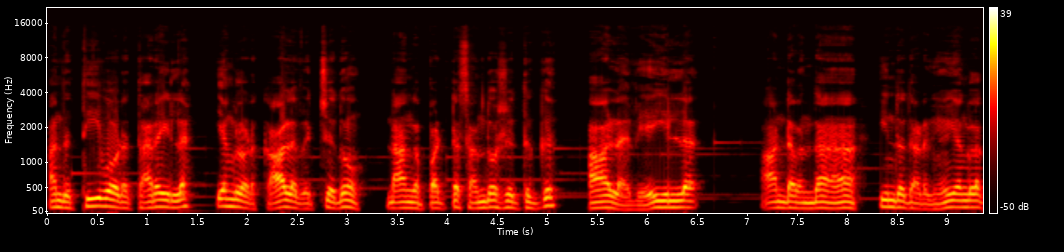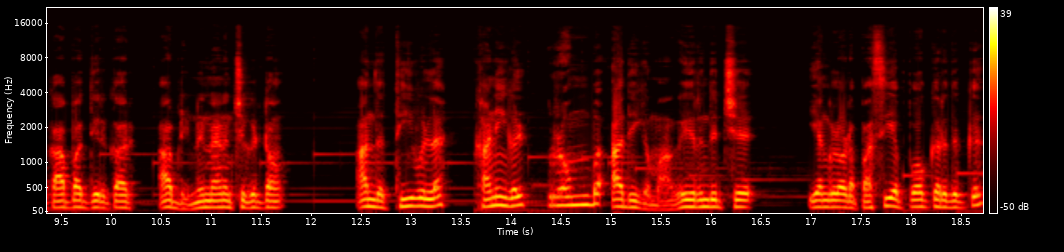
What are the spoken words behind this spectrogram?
அந்த தீவோட தரையில எங்களோட காலை வச்சதும் நாங்க பட்ட சந்தோஷத்துக்கு ஆளவே இல்லை. ஆண்டவன் தான் இந்த தடவையும் எங்களை காப்பாத்திருக்கார் அப்படின்னு நினைச்சுக்கிட்டோம். அந்த தீவுல கனிகள் ரொம்ப அதிகமாக இருந்துச்சு. எங்களோட பசிய போக்குறதுக்கு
